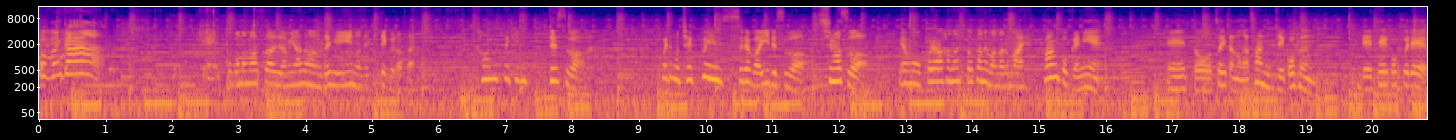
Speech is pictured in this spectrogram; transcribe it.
コップンカーここのマッサージは皆さんぜひいいので来てください。完璧ですわ。これでもチェックインすればいいですわ。しますわ。いやもうこれは話しとかねばなるまい。バンコクにえっ、と着いたのが3時5分。で帝国で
